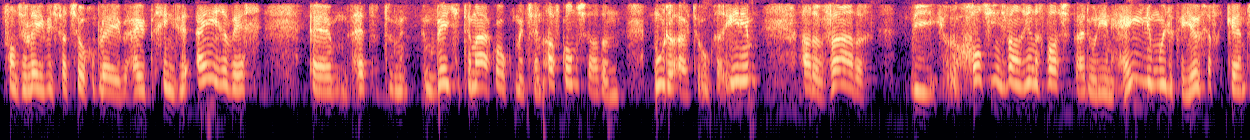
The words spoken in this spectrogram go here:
van zijn leven is dat zo gebleven. Hij ging zijn eigen weg. Um, het had een beetje te maken ook met zijn afkomst. Hij had een moeder uit de Oekraïne. had een vader die godsdienstwaanzinnig was, waardoor hij een hele moeilijke jeugd heeft gekend.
